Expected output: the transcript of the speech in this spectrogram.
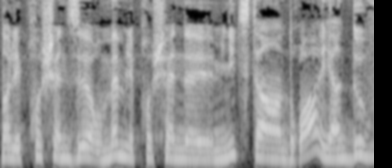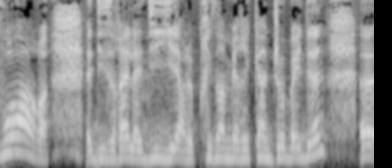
dans les les prochaines heures ou même les prochaines minutes. C'est un droit et un devoir d'Israël, a dit hier le président américain Joe Biden. Euh,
